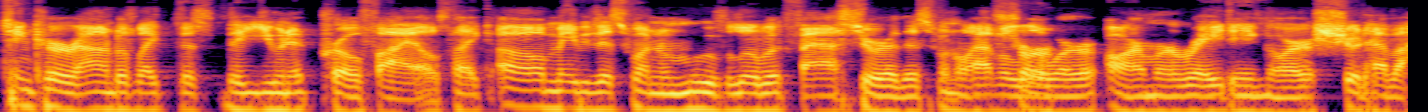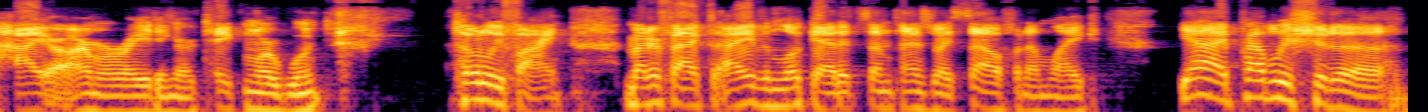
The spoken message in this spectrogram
tinker around with like this the unit profiles like oh maybe this one will move a little bit faster or this one will have a Sure. lower armor rating or should have a higher armor rating or take more wound totally fine. Matter of fact i even look at it sometimes myself and i'm like yeah i probably should have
